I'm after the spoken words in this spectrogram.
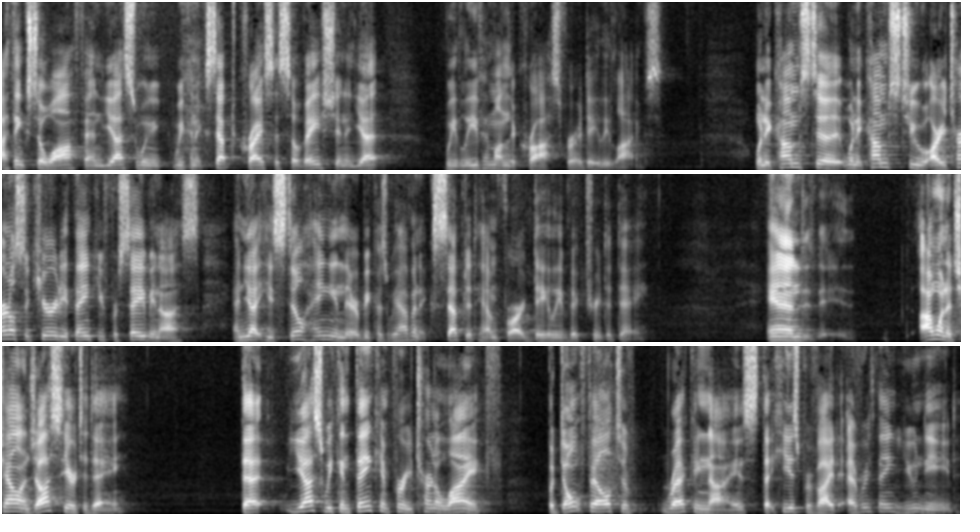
I think so often, yes, we, we can accept Christ as salvation, and yet we leave him on the cross for our daily lives. When it comes to, when it comes to our eternal security, thank you for saving us, and yet he's still hanging there because we haven't accepted him for our daily victory today. And I want to challenge us here today that yes, we can thank him for eternal life, but don't fail to recognize that he has provided everything you need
